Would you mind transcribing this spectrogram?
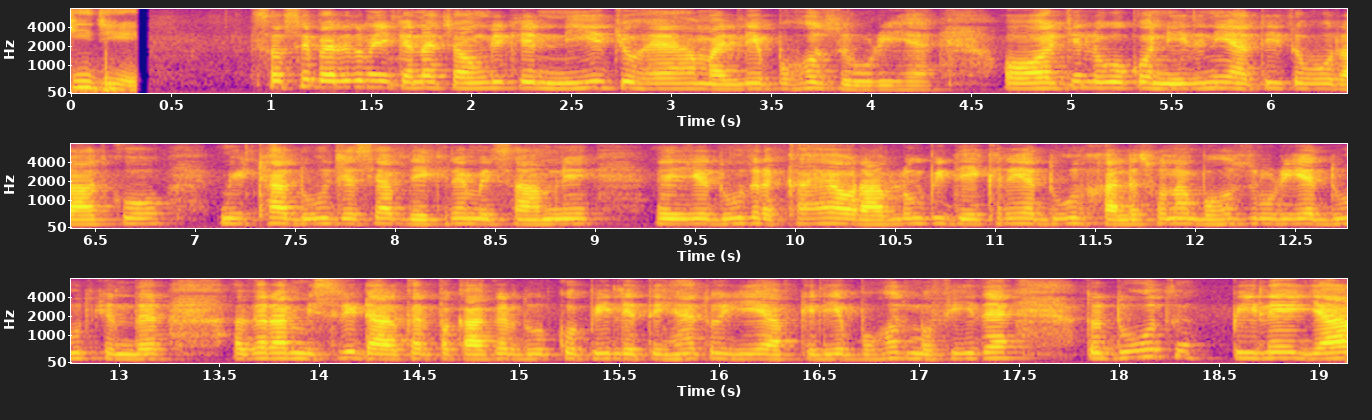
कीजिए। सबसे पहले तो मैं ये कहना चाहूँगी कि नींद जो है हमारे लिए बहुत ज़रूरी है और जिन लोगों को नींद नहीं आती तो वो रात को मीठा दूध, जैसे आप देख रहे हैं मेरे सामने ये दूध रखा है और आप लोग भी देख रहे हैं, दूध खालस होना बहुत ज़रूरी है। दूध के अंदर अगर आप मिश्री डालकर पकाकर दूध को पी लेते हैं तो ये आपके लिए बहुत मुफीद है। तो दूध पी लें या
